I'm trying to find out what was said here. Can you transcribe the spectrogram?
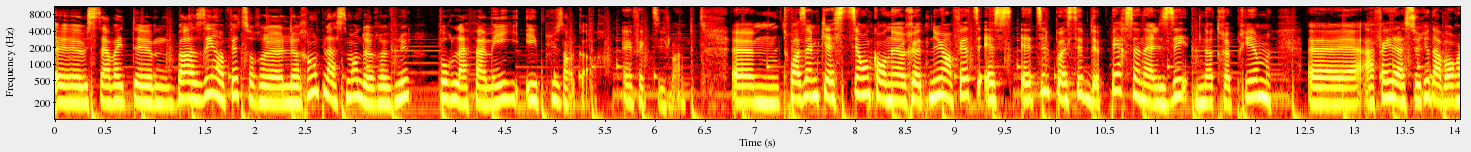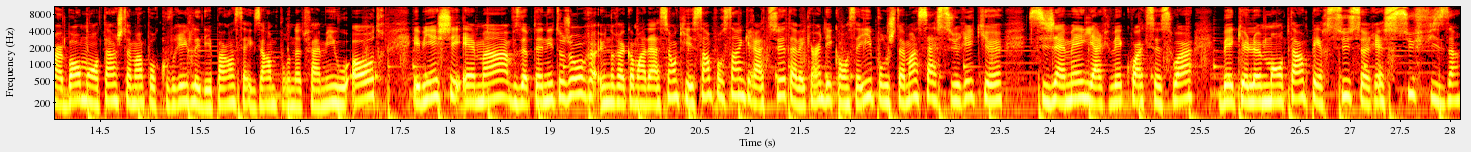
euh, ça va être basé en fait sur le remplacement de revenus pour la famille et plus encore. Effectivement. Euh, troisième question qu'on a retenue, en fait, est- est-il possible de personnaliser notre prime euh, afin d'assurer d'avoir un bon montant justement pour couvrir les dépenses, exemple pour notre famille ou autre? Eh bien, chez Emma, vous obtenez toujours une recommandation qui est 100% gratuite avec un des conseillers pour justement s'assurer que si jamais il arrivait quoi que ce soit, ben que le montant perçu serait suffisant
